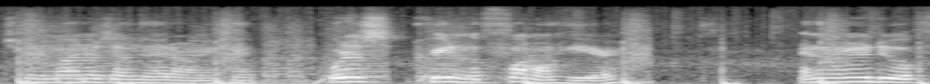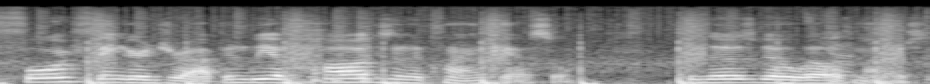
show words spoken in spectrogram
Two miners on that army camp. We're just creating the funnel here. And then we're going to do a four finger drop. And we have hogs in the clan castle. Because those go well with miners.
